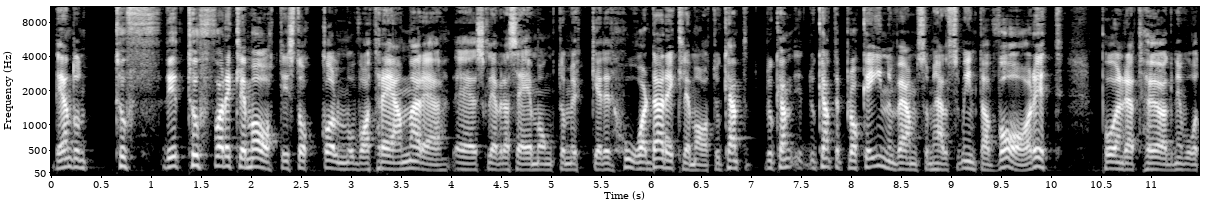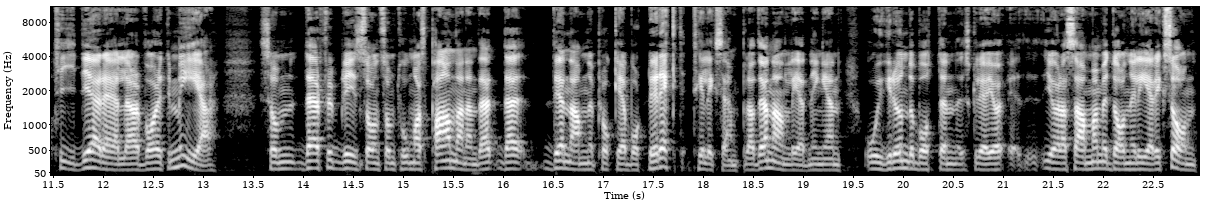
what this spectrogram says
det är ändå en tuff, det är ett tuffare klimat i Stockholm att vara tränare, eh, skulle jag vilja säga i mångt och mycket. Det är ett hårdare klimat. Du kan, du, kan, du kan inte plocka in vem som helst som inte har varit på en rätt hög nivå tidigare eller har varit med. Som därför blir sån som Thomas Pannanen, där, där, det namnet plockar jag bort direkt till exempel av den anledningen. Och i grund och botten skulle jag göra samma med Daniel Eriksson.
